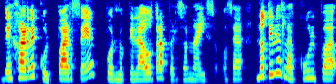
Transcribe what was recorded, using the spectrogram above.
dejar de culparse por lo que la otra persona hizo. O sea, no tienes la culpa,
